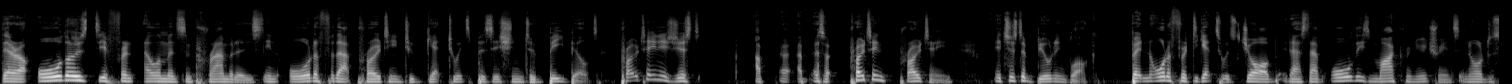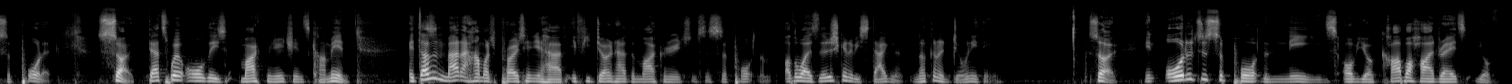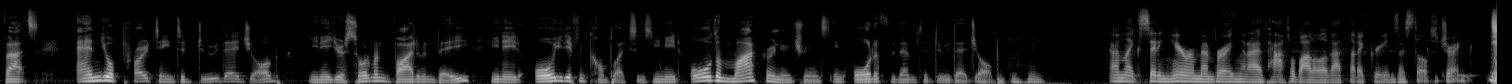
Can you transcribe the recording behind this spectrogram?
there are all those different elements and parameters in order for that protein to get to its position to be built. Protein is just a, a, a- protein protein. It's just a building block. But in order for it to get to its job, it has to have all these micronutrients in order to support it. So that's where all these micronutrients come in. It doesn't matter how much protein you have if you don't have the micronutrients to support them. Otherwise, they're just going to be stagnant, not going to do anything. So, in order to support the needs of your carbohydrates, your fats, and your protein to do their job, you need your assortment vitamin B, you need all your different complexes, you need all the micronutrients in order for them to do their job. Mm-hmm. I'm like sitting here remembering that I have half a bottle of athletic greens I still have to drink.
